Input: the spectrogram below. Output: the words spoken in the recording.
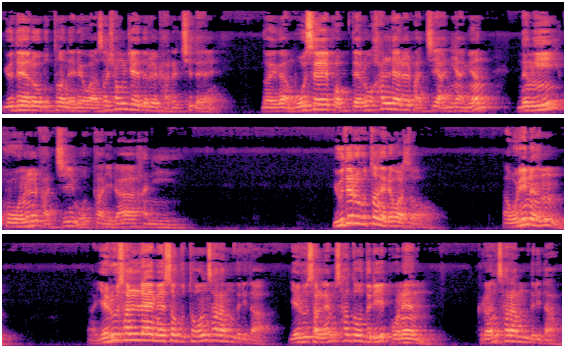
유대로부터 내려와서 형제들을 가르치되 너희가 모세의 법대로 할례를 받지 아니하면 능히 구원을 받지 못하리라 하니 유대로부터 내려와서 아, 우리는 예루살렘에서부터 온 사람들이다. 예루살렘 사도들이 보낸 그런 사람들이다.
